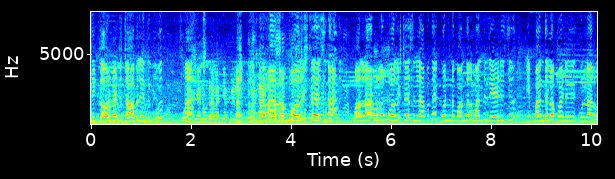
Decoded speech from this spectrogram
మీకు గవర్నమెంట్ జాబులు ఎందుకు? ఇక్కడ మాత్రం పోలీస్ స్టేషన్ బొల్లారంలో పోలీస్ స్టేషన్ లేకపోతే కొన్ని వందల మంది లేడీస్ ఇబ్బందిలో పడి ఉన్నారు.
